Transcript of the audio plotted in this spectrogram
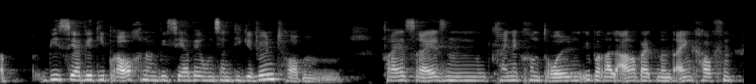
äh, wie sehr wir die brauchen und wie sehr wir uns an die gewöhnt haben. Freies Reisen, keine Kontrollen, überall arbeiten und einkaufen.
